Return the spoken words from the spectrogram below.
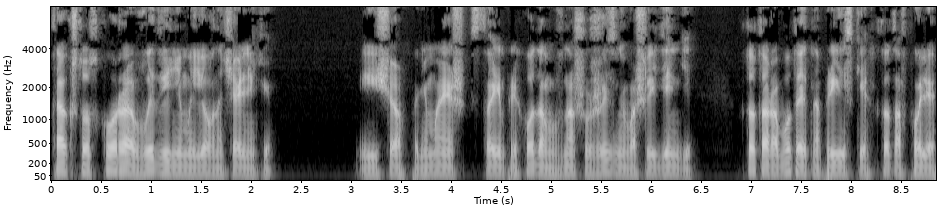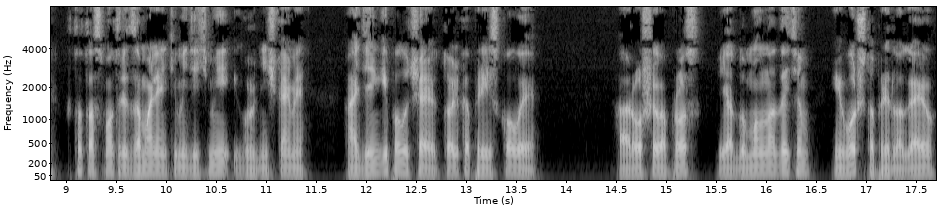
Так что скоро выдвинем ее в начальники. И еще, понимаешь, с твоим приходом в нашу жизнь вошли деньги. Кто-то работает на прииске, кто-то в поле, кто-то смотрит за маленькими детьми и грудничками, а деньги получают только приисковые. Хороший вопрос, я думал над этим, и вот что предлагаю.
